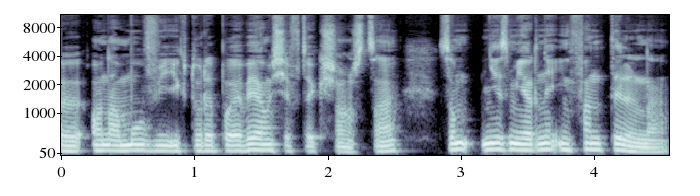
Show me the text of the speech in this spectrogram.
y, ona mówi i które pojawiają się w tej książce, są niezmiernie infantylne.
